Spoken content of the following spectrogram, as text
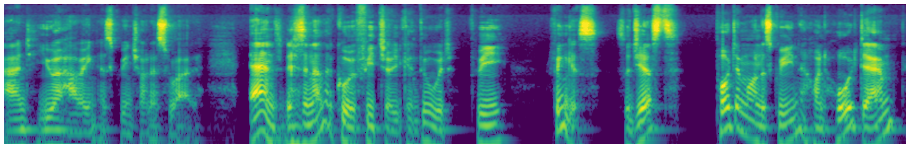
and you are having a screenshot as well. And there's another cool feature you can do with three fingers. So just put them on the screen and hold them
